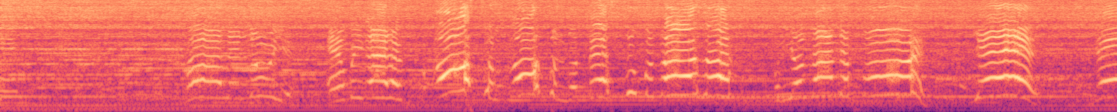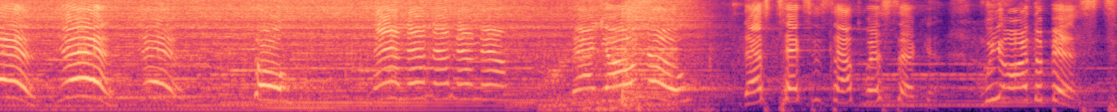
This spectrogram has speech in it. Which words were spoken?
And Hallelujah. And we got an awesome, awesome, the best supervisor from Yolanda Ford. Yes, yes, yes, yes. So now, now, now, now, now, now y'all know that's Texas Southwest Second. We are the best.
